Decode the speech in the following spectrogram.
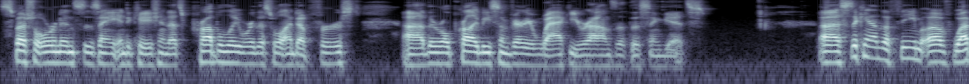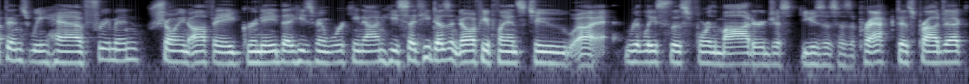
special ordinance is any indication, that's probably where this will end up first. Uh, there will probably be some very wacky rounds that this thing gets. Uh, sticking on the theme of weapons, we have Freeman showing off a grenade that he's been working on. He said he doesn't know if he plans to uh, release this for the mod or just use this as a practice project.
